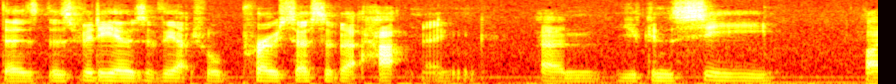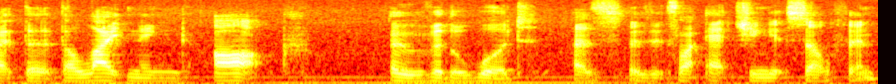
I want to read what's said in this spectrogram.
there's there's videos of the actual process of it happening, and you can see like the, the lightning arc over the wood as, as it's like etching itself in.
